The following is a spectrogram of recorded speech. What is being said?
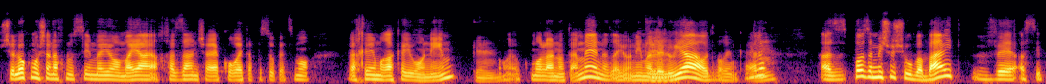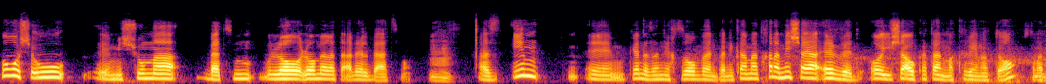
שלא כמו שאנחנו עושים היום, היה חזן שהיה קורא את הפסוק עצמו ואחרים רק היו עונים, כן. כמו לענות אמן, אז היו עונים כן. הללויה או דברים כאלה, מהמם. אז פה זה מישהו שהוא בבית, והסיפור הוא שהוא אה, משום מה בעצמו, לא, לא אומר את ההלל בעצמו. מהמם. אז אם, אה, כן, אז אני אחזור ואני אקרא מההתחלה, מי שהיה עבד או אישה או קטן מקרין אותו, זאת אומרת,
